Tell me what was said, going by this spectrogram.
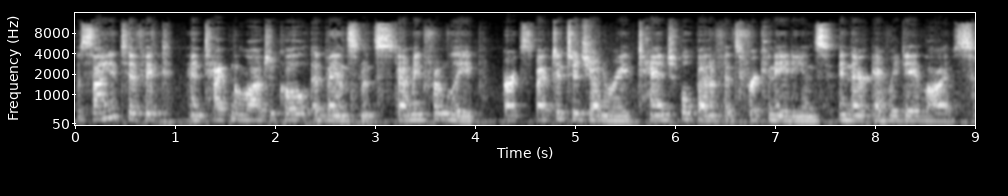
The scientific and technological advancements stemming from LEAP are expected to generate tangible benefits for Canadians in their everyday lives.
